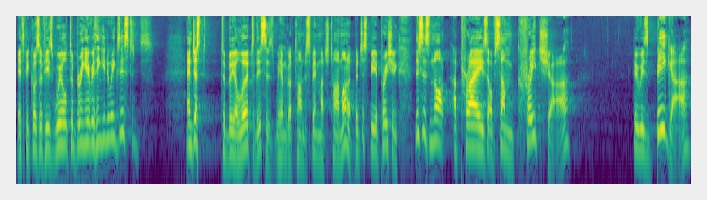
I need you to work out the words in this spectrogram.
It's because of His will to bring everything into existence. And just to be alert to this, as we haven't got time to spend much time on it, but just be appreciating this is not a praise of some creature who is bigger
